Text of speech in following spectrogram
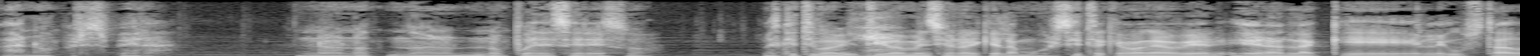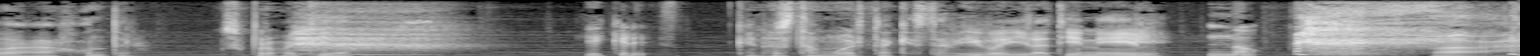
Ah, no, pero espera. No, no, no, no puede ser eso. Es que te iba, te iba, a mencionar que la mujercita que van a ver era la que le gustaba a Hunter, su prometida. ¿Qué crees? Que no está muerta, que está viva y la tiene él. No. Ah.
